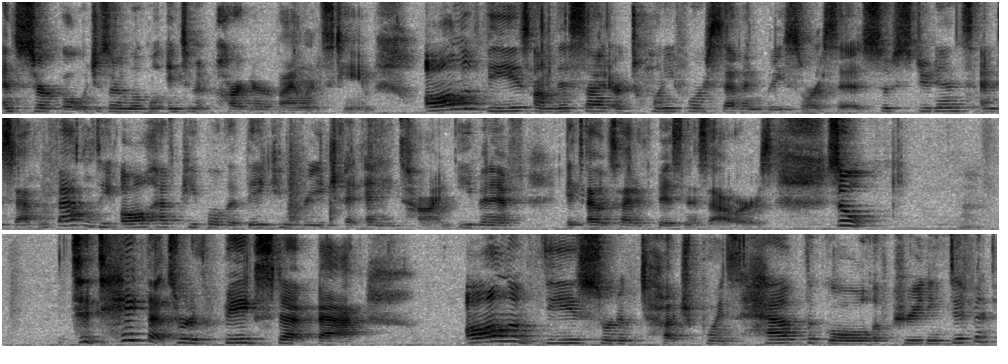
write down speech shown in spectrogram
and Circle, which is our local intimate partner violence team. All of these on this side are 24-7 resources, so students and staff and faculty all have people that they can reach at any time, even if it's outside of business hours. So to take that sort of big step back, all of these sort of touch points have the goal of creating different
